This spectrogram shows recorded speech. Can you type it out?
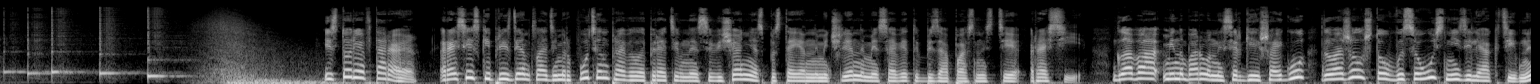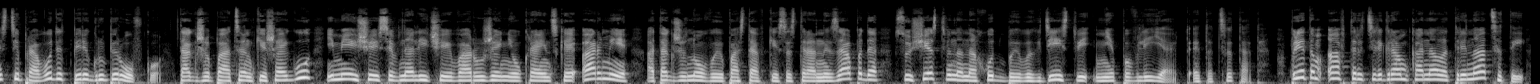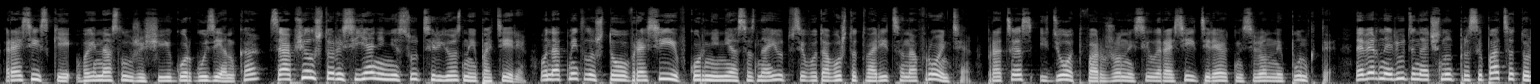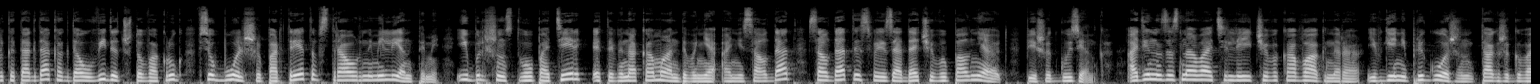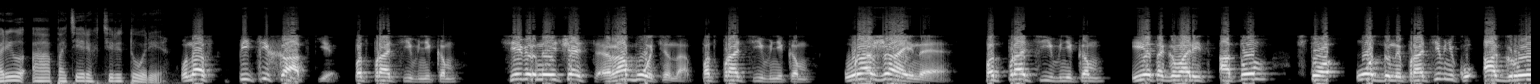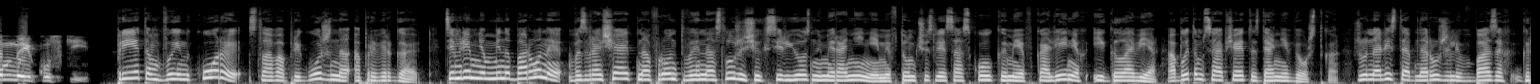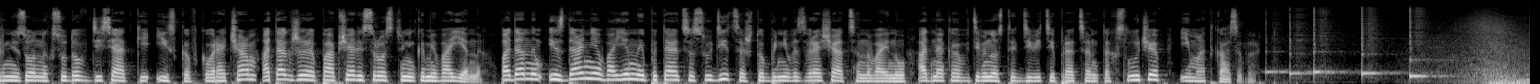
История вторая. Российский президент Владимир Путин провел оперативное совещание с постоянными членами Совета безопасности России. Глава Минобороны Сергей Шойгу доложил, что в ВСУ снизили активность и проводят перегруппировку. Также, по оценке Шойгу, имеющиеся в наличии вооружения украинской армии, а также новые поставки со стороны Запада существенно на ход боевых действий не повлияют. Это цитата. При этом автор телеграм-канала «13», российский военнослужащий Егор Гузенко, сообщил, что россияне несут серьезные потери. Он отметил, что в России в корне не осознают всего того, что творится на фронте. Процесс идет, вооруженные силы России теряют населенные пункты. Наверное, люди начнут просыпаться только тогда, когда увидят, что вокруг все больше портретов с траурными лентами, и большинство потерь – это вина командования, а не солдат. Солдаты свои задачи выполняют, пишет Гузенко. Один из основателей ЧВК «Вагнера», Евгений Пригожин, также говорил о потерях территории. У нас Пятихатки под противником, северная часть Работина под противником, Урожайная под противником. И это говорит о том, что отданы противнику огромные куски. При этом военкоры слова Пригожина опровергают. Тем временем Минобороны возвращает на фронт военнослужащих серьезными ранениями, в том числе с осколками в коленях и голове. Об этом сообщает издание «Верстка». Журналисты обнаружили в базах гарнизонных судов десятки исков к врачам, а также пообщались с родственниками военных. По данным издания, военные пытаются судиться, чтобы не возвращаться на войну, однако в 99% случаев им отказывают.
